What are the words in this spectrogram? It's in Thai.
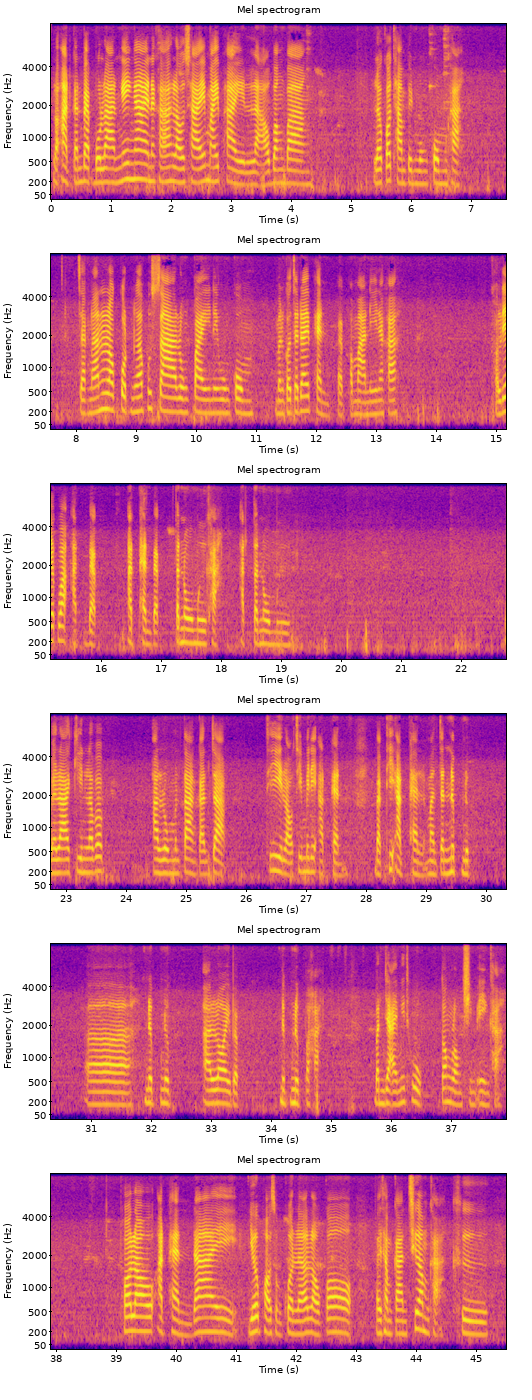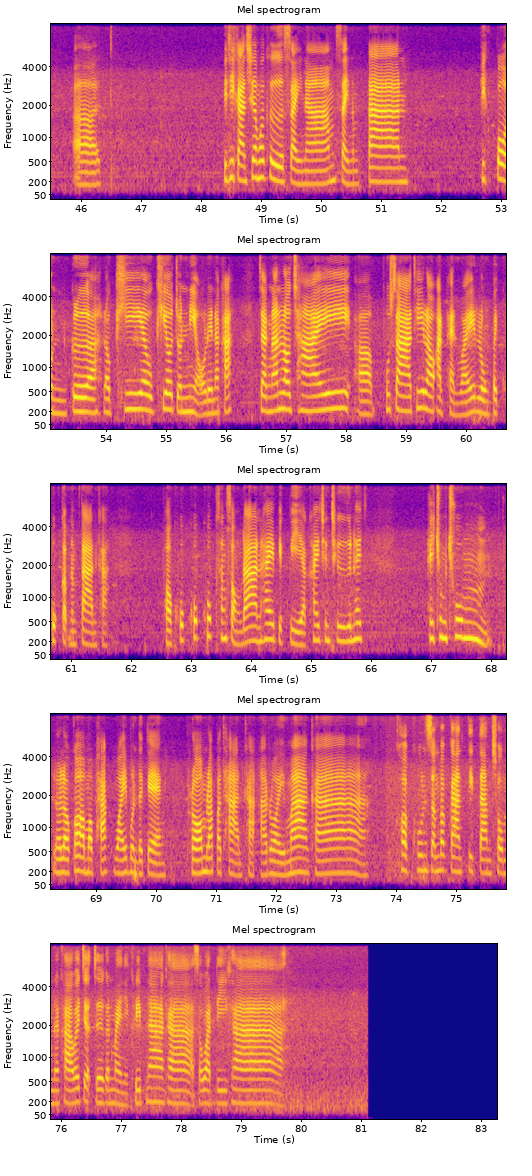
เราอัดกันแบบโบราณง่าย ๆนะคะ เราใช้ไม้ไผ่เหลาบางๆ แล้วก็ทำเป็นวงกลมค่ะ จากนั้นเรากดเนื้อพุทราลงไปในวงกลม มันก็จะได้แผ่นแบบประมาณนี้นะคะ เขาเรียกว่าอัดแบบ อัดแผ่นแบบตโนมือค่ะ อัดตโนมือ เวลากินแล้วแบบอารมณ์มันต่างกันจากที่เราที่ไม่ได้อัดแผ่น แบบที่อัดแผ่นมันจะหนึบหนึบเอ่อหนึบหนึบอร่อยแบบหนึบหนึบอะค่ะ บรรยายไม่ถูกต้องลองชิมเองค่ะ พอเราอัดแผ่นได้เยอะพอสมควรแล้วเราก็ไปทำการเชื่อมค่ะ คือเออ วิธีการเชื่อมก็คือใส่น้ำใส่น้ำตาลพริกป่นเกลือเราเคี่ยวเคี่ยวจนเหนียวเลยนะคะ จากนั้นเราใช้พุทราที่เราอัดแผ่นไว้ลงไปคลุกกับน้ำตาลค่ะ พอคลุกคลุกคลุกทั้งสองด้านให้เปียกๆให้ชื้นๆให้ให้ชุ่มๆแล้วเราก็เอามาพักไว้บนตะแกรงพร้อมรับประทานค่ะ อร่อยมากค่ะ ขอบคุณสำหรับการติดตามชมนะคะ ไว้เจอเจอกันใหม่ในคลิปหน้าค่ะ สวัสดีค่ะ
